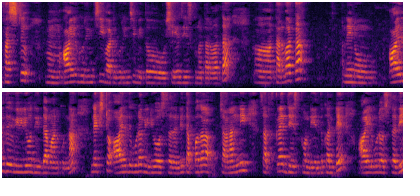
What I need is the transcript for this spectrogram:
ఫస్ట్ ఆయిల్ గురించి వాటి గురించి మీతో షేర్ చేసుకున్న తర్వాత తర్వాత నేను ఆయిల్ది వీడియో తీద్దాం అనుకున్నా. నెక్స్ట్ ఆయిల్ది కూడా వీడియో వస్తుందండి. తప్పగా ఛానల్ని సబ్స్క్రైబ్ చేసుకోండి. ఎందుకంటే ఆయిల్ కూడా వస్తుంది.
